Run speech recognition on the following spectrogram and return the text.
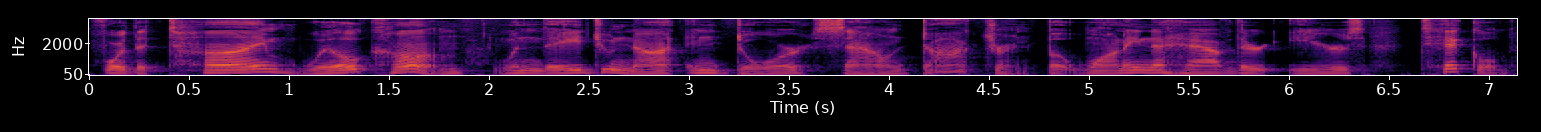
for the time will come when they do not endure sound doctrine, but wanting to have their ears tickled,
